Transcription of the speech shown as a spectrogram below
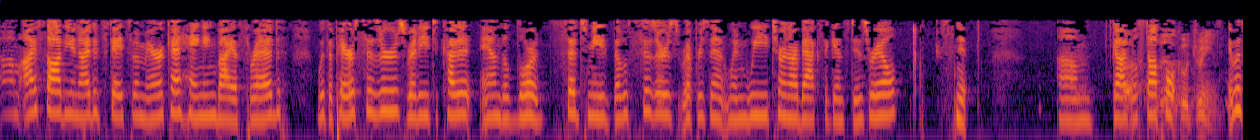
Um, I saw the United States of America hanging by a thread with a pair of scissors ready to cut it, and the Lord said to me, Those scissors represent when we turn our backs against Israel. Snip. Um, God will stop hold. Political dream. It was,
